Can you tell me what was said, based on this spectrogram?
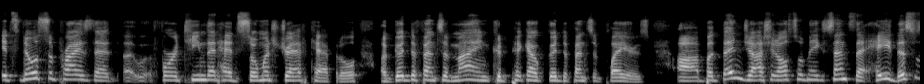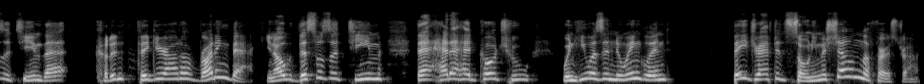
it's no surprise that uh, for a team that had so much draft capital, a good defensive mind could pick out good defensive players. Uh, but then, Josh, it also makes sense that, hey, this was a team that couldn't figure out a running back. You know, this was a team that had a head coach who, when he was in New England, they drafted Sony Michel in the first round.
